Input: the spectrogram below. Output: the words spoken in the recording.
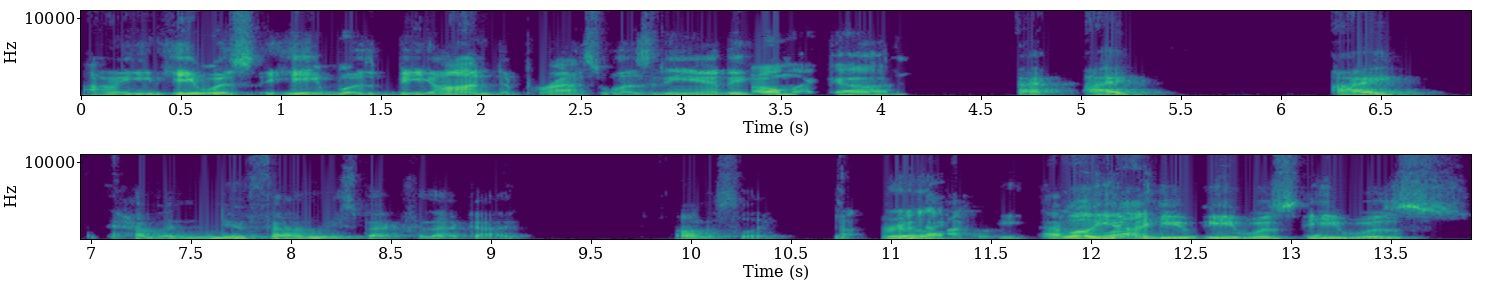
I mean, he was he was beyond depressed, wasn't he, Andy? Oh my god. I I I have a newfound respect for that guy. Honestly. Yeah. Really? After, well, yeah, he he was he was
